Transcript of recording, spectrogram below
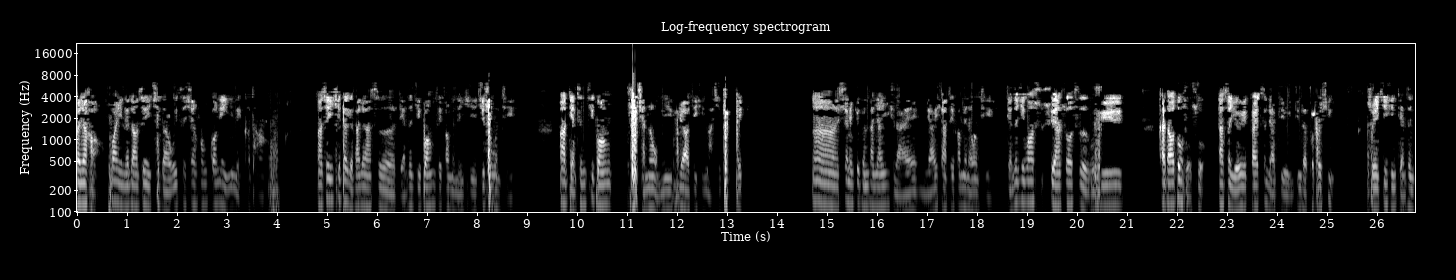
大家好，欢迎来到这一期的微智先锋光电医美课堂。啊，这一期带给大家是点阵激光这方面的一些基础问题。那点阵激光术前呢，我们需要进行哪些准备？那，下面就跟大家一起来聊一下这方面的问题。点阵激光是虽然说是无需开刀动手术，但是由于该治疗具有一定的突破性。所以进行点阵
